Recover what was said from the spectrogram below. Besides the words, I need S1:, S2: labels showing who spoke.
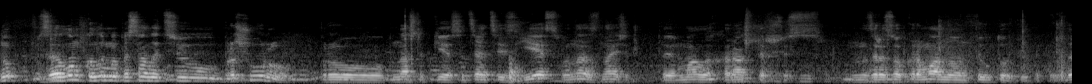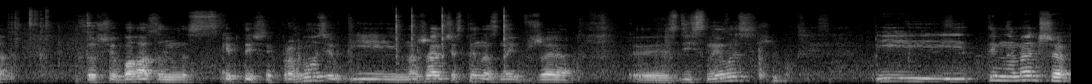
S1: Ну, загалом, коли ми писали цю брошуру про наслідки асоціації з ЄС, вона, знаєте, мала характер щось на зразок роману антиутопії такої, да? То що багато скептичних прогнозів, і, на жаль, частина з них вже е, здійснилась. І тим не менше,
